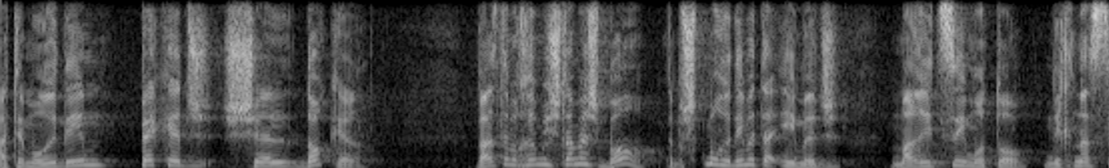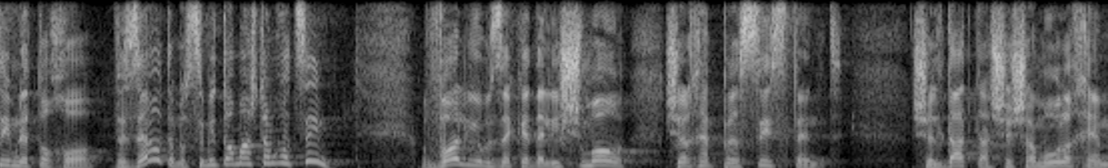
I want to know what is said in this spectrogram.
אתם מורידים package של Docker. ואז אתם יכולים להשתמש בו, אתם פשוט מורידים את ה image, מריצים אותו, נכנסים לתוכו, וזהו, אתם עושים איתו מה שאתם רוצים. Volume זה כדי לשמור, שיהיה לכם persistent של data ששמור לכם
